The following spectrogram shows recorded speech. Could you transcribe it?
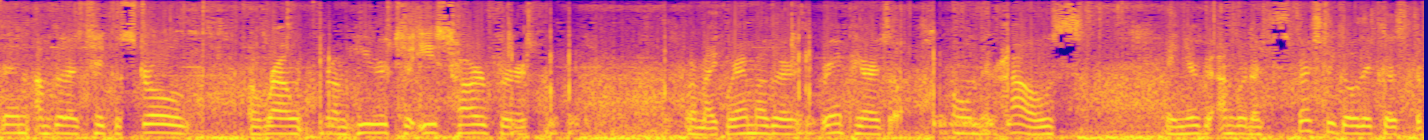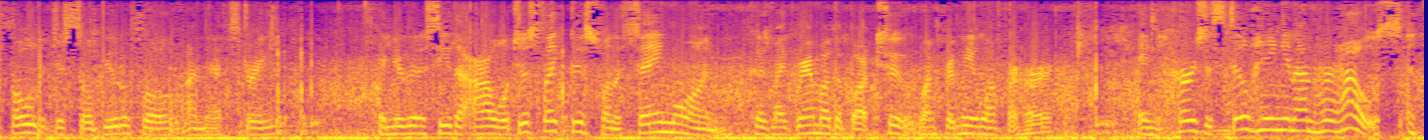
then I'm gonna take a stroll around from here to East Hartford, where my grandmother, grandparents own their house. And I'm to especially go there because the foliage is so beautiful on that street. And you're going to see the owl just like this one, the same one, because my grandmother bought two, one for me and one for her. And hers is still hanging on her house. and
